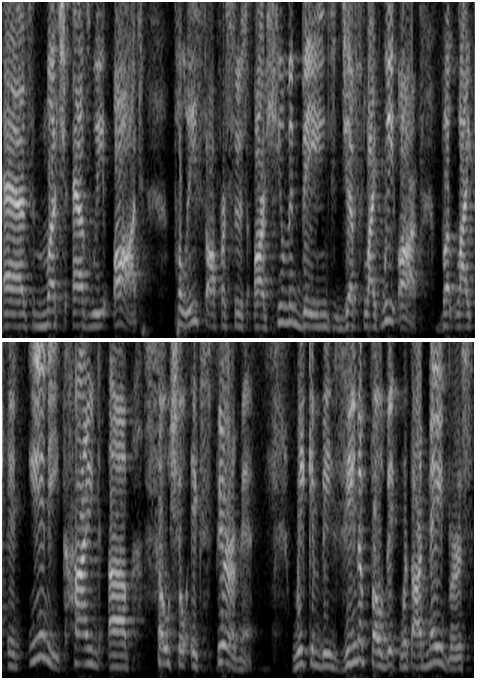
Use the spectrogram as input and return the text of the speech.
as much as we ought. Police officers are human beings just like we are, but like in any kind of social experiment. We can be xenophobic with our neighbors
